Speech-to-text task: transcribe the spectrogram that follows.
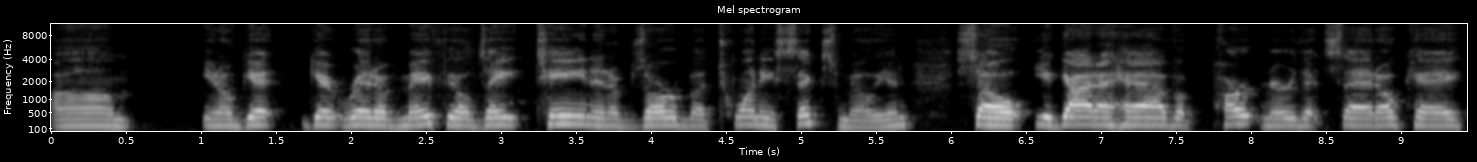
um, you know, get get rid of Mayfield's 18 and absorb a 26 million. So you got to have a partner that said, okay,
